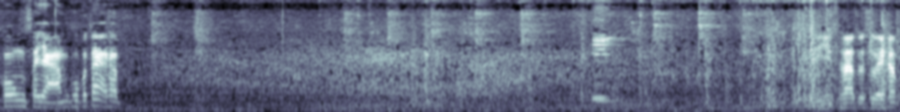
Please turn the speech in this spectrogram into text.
โครงสยามคูปต้าครับนี่สภาพสวยๆครับ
